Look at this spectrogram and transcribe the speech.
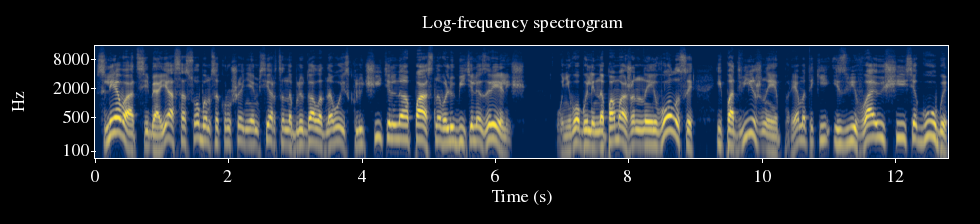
Слева от себя я с особым сокрушением сердца наблюдал одного исключительно опасного любителя зрелищ. У него были напомаженные волосы и подвижные, прямо-таки извивающиеся губы,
